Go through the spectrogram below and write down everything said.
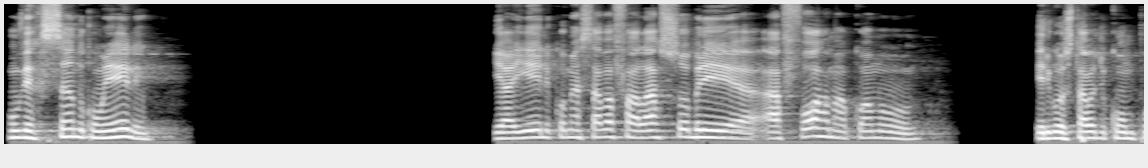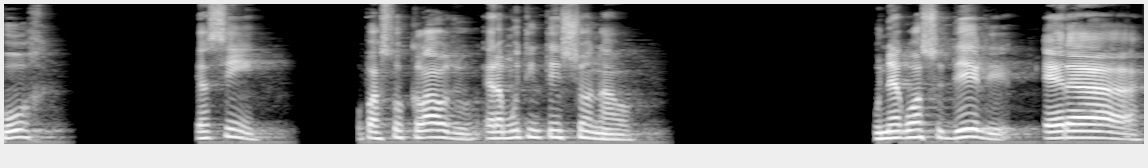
conversando com ele, e aí ele começava a falar sobre a forma como ele gostava de compor. E assim, o pastor Cláudio era muito intencional. O negócio dele era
